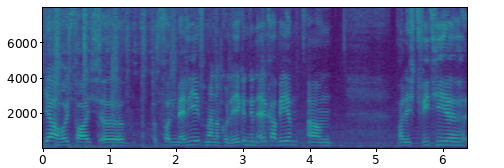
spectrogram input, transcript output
Ja, heute fahre ich äh, von Melli, von meiner Kollegin, den LKW, ähm, weil ich Tweety äh,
